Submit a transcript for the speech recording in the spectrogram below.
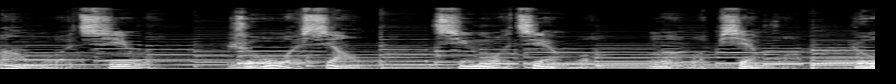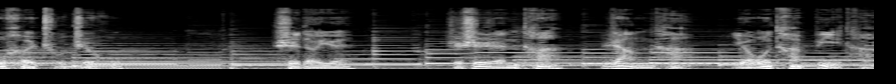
谤我欺我，辱我笑我，轻我贱我，恶我骗我，如何处之乎？”实得曰：只是忍他、让他、由他、避他、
